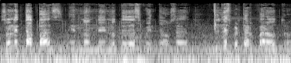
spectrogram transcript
Son etapas en donde no te das cuenta, o sea, de un despertar para otro.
